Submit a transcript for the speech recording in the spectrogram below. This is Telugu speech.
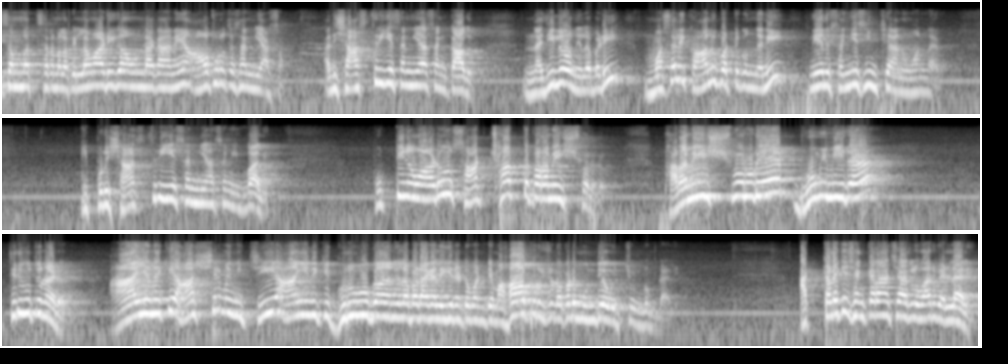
ఎనిమిది సంవత్సరముల పిల్లవాడిగా ఉండగానే ఆతురత సన్యాసం. అది శాస్త్రీయ సన్యాసం కాదు. నదిలో నిలబడి మొసలి కాలు పట్టుకుందని నేను సన్యసించాను అన్నారు. ఇప్పుడు శాస్త్రీయ సన్యాసం ఇవ్వాలి. పుట్టినవాడు సాక్షాత్ పరమేశ్వరుడు. పరమేశ్వరుడే భూమి మీద తిరుగుతున్నాడు. ఆయనకి ఆశ్రమం ఇచ్చి ఆయనకి గురువుగా నిలబడగలిగినటువంటి మహాపురుషుడు ఒకడు ముందే వచ్చి ఉంటుండాలి అక్కడికి శంకరాచార్యులు వారు వెళ్ళాలి.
